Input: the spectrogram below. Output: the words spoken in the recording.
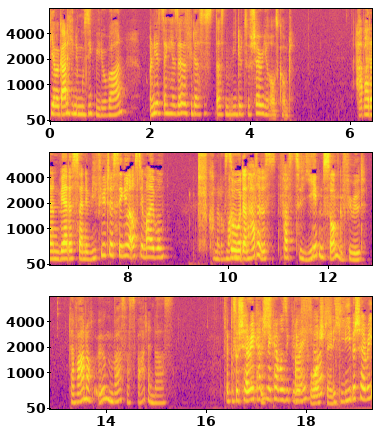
die aber gar nicht in dem Musikvideo waren. Und jetzt denke ich ja sehr, sehr viel, dass, es, dass ein Video zu Sherry rauskommt. Aber dann wäre das seine wievielte Single aus dem Album? Pff, kann er doch machen. So, dann hat er das fast zu jedem Song gefühlt. Da war noch irgendwas. Was war denn das? Das Zu Sherry kann ich mir kein Musikvideo vorstellen. Ich liebe Sherry.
